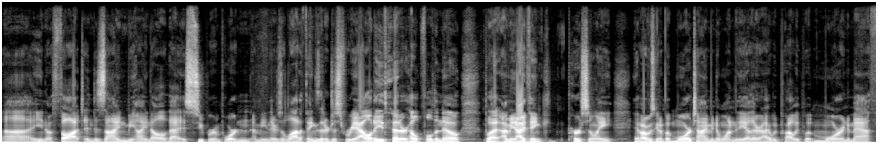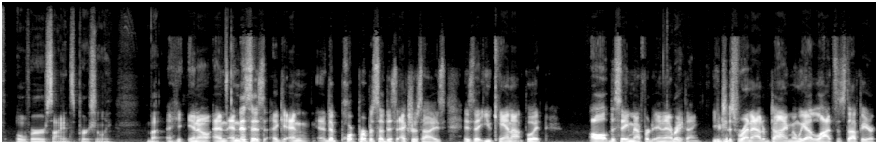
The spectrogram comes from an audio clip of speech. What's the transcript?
uh, you know thought and design behind all of that is super important. I mean, there's a lot of things that are just reality that are helpful to know, but I mean, I think personally, if I was going to put more time into one or the other, I would probably put more into math over science personally. But uh, you know, and and this is again the purpose of this exercise is that you cannot put all the same effort in everything. Right. You just run out of time, and we got lots of stuff here.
